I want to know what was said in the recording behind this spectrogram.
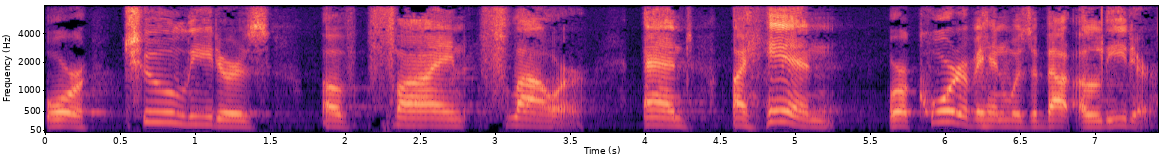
or two liters of fine flour. And a hin or a quarter of a hin was about a liter.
